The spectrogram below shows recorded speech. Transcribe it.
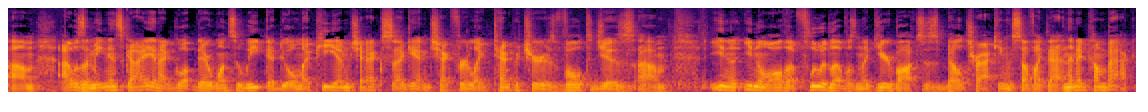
um, I was a maintenance guy and I'd go up there once a week. I'd do all my PM checks, again, check for like temperatures, voltages, um, you know, you know, all the fluid levels in the gearboxes, belt tracking and stuff like that, and then I'd come back.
